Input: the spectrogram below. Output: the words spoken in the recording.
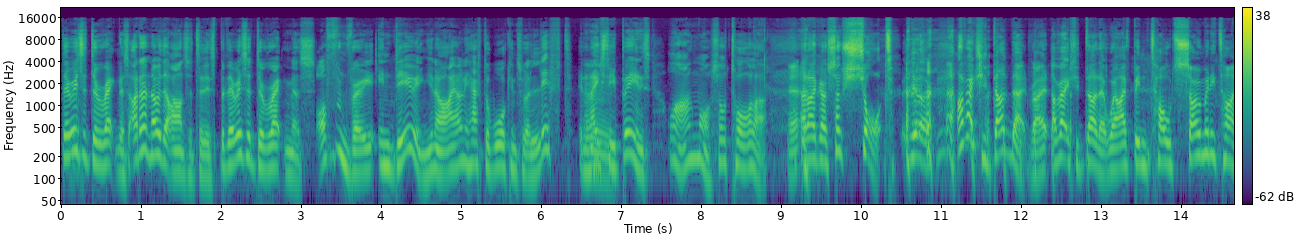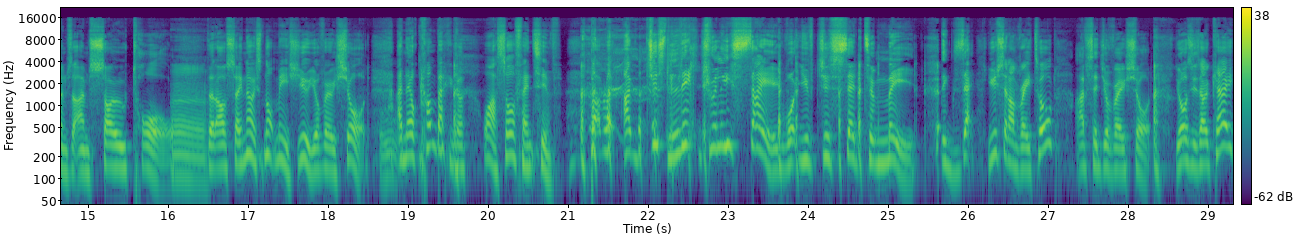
There is a directness. I don't know the answer to this, but there is a directness. Often very endearing. You know, I only have to walk into a lift in an Hmm. HDB and it's, oh, I'm more so taller. And I go, so short. You know, I've actually done that, right? I've actually done that where I've been told so many times that I'm so tall Hmm. that I'll say, no, it's not me, it's you. You're very short. And they'll come back and go, wow, so offensive. But I'm like, I'm just literally saying what you've just said to me. Exact. You said I'm very tall. I've said you're very short. Yours is okay.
